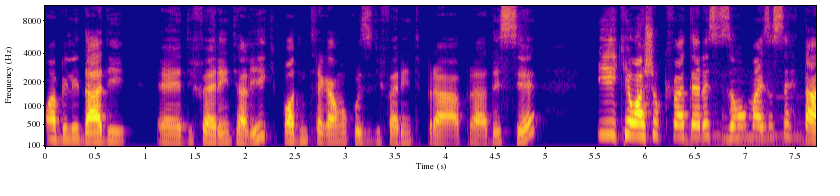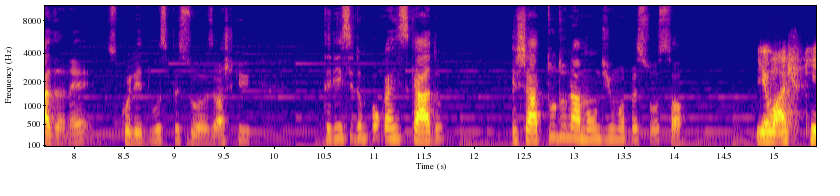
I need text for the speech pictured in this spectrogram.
uma habilidade é, diferente ali, que pode entregar uma coisa diferente para DC. E que eu acho que foi até a decisão mais acertada, né? Escolher duas pessoas. Eu acho que teria sido um pouco arriscado deixar tudo na mão de uma pessoa só. E eu acho que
